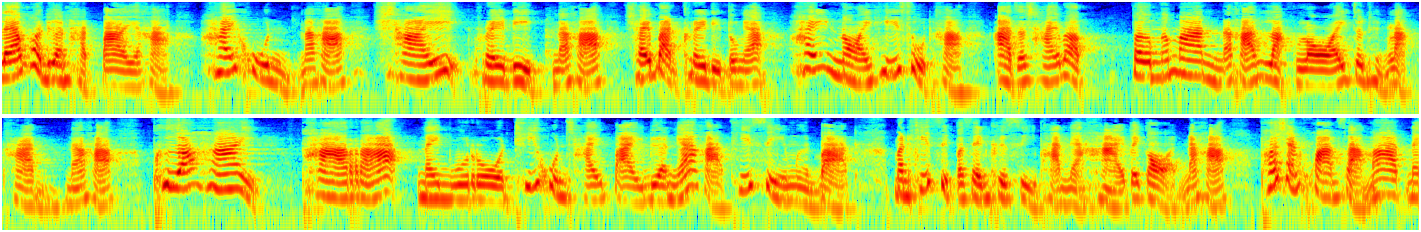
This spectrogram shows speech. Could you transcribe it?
แล้วพอเดือนถัดไปอะค่ะ ให้คุณนะคะ ใช้เครดิตนะคะ ใช้บัตรเครดิตตรงเนี้ยให้น้อยที่สุดค่ะ อาจจะใช้แบบเติมน้ำมันนะคะ หลักร้อยจนถึงหลักพันนะคะ เพื่อให้ ภาระในบูโรที่คุณใช้ไปเดือนนี้ค่ะ ที่ 40,000 บาท มันคิด 10%คือ 4,000เนี่ยหายไปก่อนนะคะ เพราะฉะนั้นความสามารถใน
